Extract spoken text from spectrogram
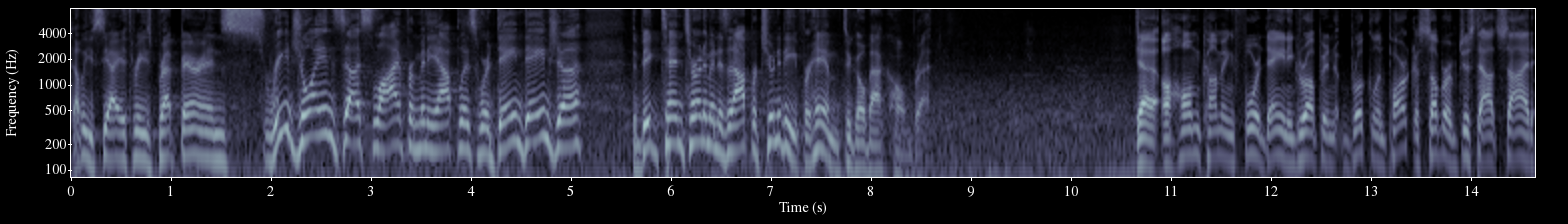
WCIA 3's Bret Beherns rejoins us live from Minneapolis where Dain Dainja, the Big Ten tournament is an opportunity for him to go back home, Bret. Yeah, a homecoming for Dain. He grew up in Brooklyn Park, a suburb just outside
